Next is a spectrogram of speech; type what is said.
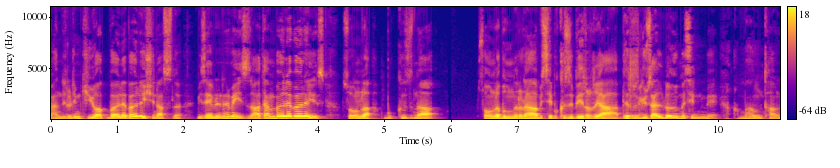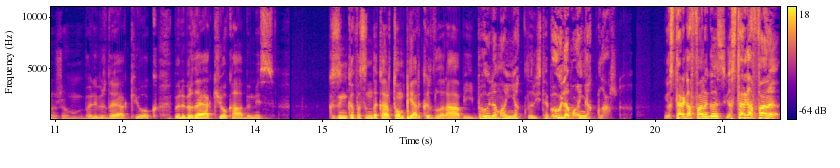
Ben de dedim ki yok böyle böyle işin aslı. Biz evlenemeyiz zaten böyle böyleyiz. Sonra bu kızına Sonra bunların abisi bu kızı bir ya bir güzel dövmesin mi? Aman tanrım böyle bir dayak yok. Böyle bir dayak yok abimiz. Kızın kafasında karton piyer kırdılar abi. Böyle manyaklar işte böyle manyaklar. Göster kafanı kız göster kafanı.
